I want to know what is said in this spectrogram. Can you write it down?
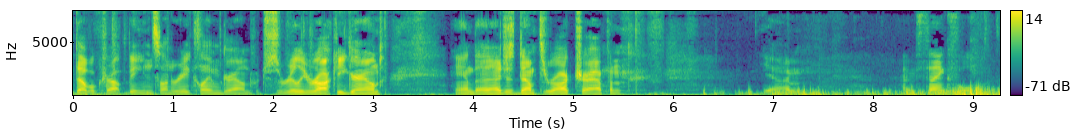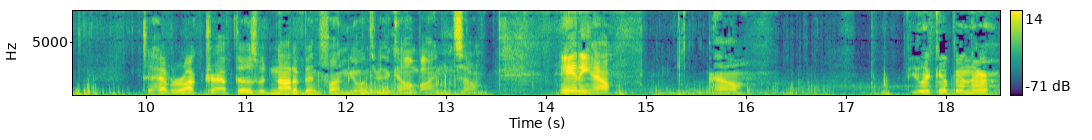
double crop beans on reclaimed ground, which is really rocky ground. And uh, I just dumped the rock trap and yeah, I'm I'm thankful to have a rock trap. Those would not have been fun going through the combine. So anyhow, um, if you look up in there,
